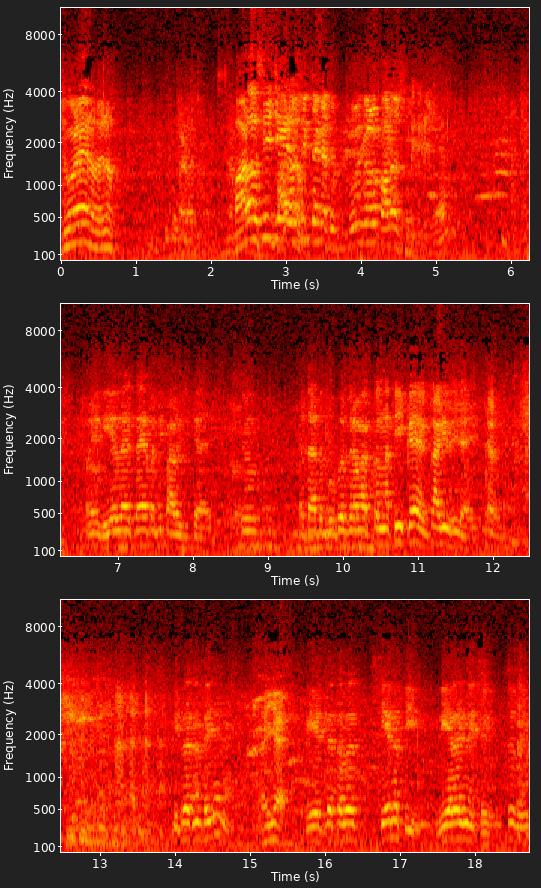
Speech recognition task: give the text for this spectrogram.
જોડેનો એનો પાડોશી છે પાડોશી છે કે ભૂલ ગયો પાડોશી. પણ રિયલાઇઝ થયા પછી પાડોશી કહેવાય. અત્યારે તો ભૂપેન્દ્રમાં અક્કલ નથી કે ટાળી થઈ જાય. ડિપ્રેશન થઈ જાય ને? થઈ એ એટલે તમે કે નથી. રિયલાઇઝ નહીં થયું. શું થયું?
